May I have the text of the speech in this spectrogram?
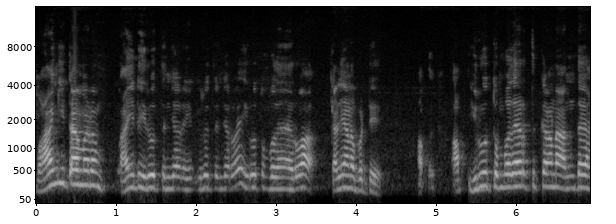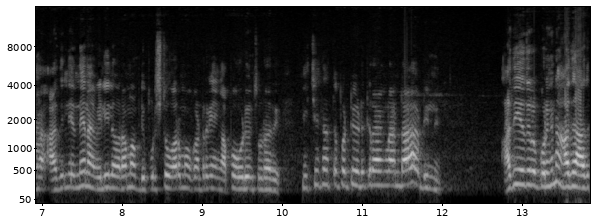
வாங்கிட்டா மேடம். வாங்கிட்டு இருபத்தஞ்சாயிரம் இருபத்தஞ்சாயிரம் ரூபாய் இருபத்தொன்பதாயிரம் ரூபா கல்யாணப்பட்டு. அப்ப அப் இருபத்தொன்பதாயிரத்துக்கான அந்த அதுலேருந்தே நான் வெளியில் வராமல் அப்படி பிடிச்சிட்டு ஓரமாக உட்காந்துருக்கேன். எங்கள் அப்பா ஓடின்னு சொல்றாரு. நிச்சயதார்த்தப்பட்டு எடுக்கிறாங்களாண்டா அப்படின்னு. அது எதில் போறீங்கன்னா அது அது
